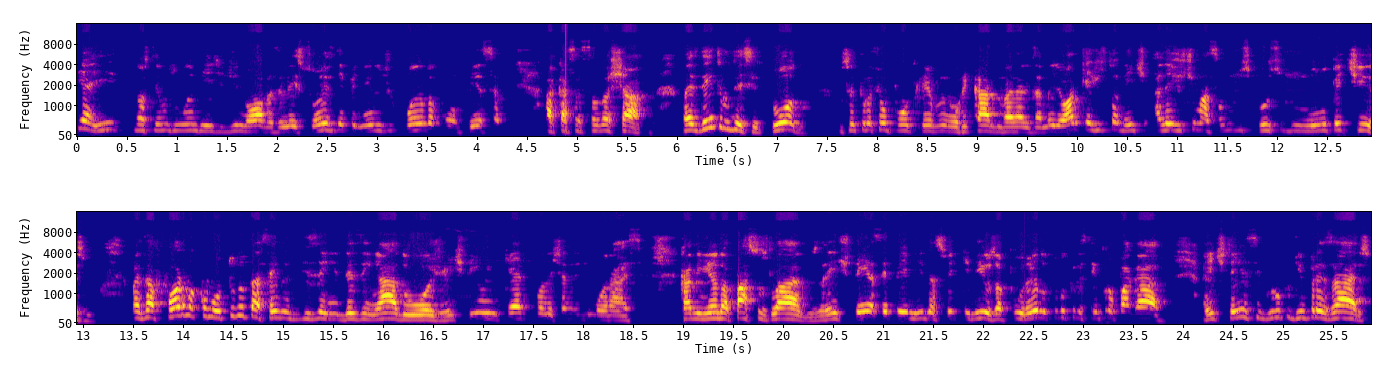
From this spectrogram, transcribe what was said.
e aí nós temos um ambiente de novas eleições, dependendo de quando aconteça a cassação da chapa. Mas dentro desse todo, você trouxe um ponto que o Ricardo vai analisar melhor, que é justamente a legitimação do discurso do lulopetismo. Mas a forma como tudo está sendo desenhado hoje, a gente tem o um inquérito do Alexandre de Moraes caminhando a passos largos, a gente tem a CPMI das fake news apurando tudo que eles têm propagado, a gente tem esse grupo de empresários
